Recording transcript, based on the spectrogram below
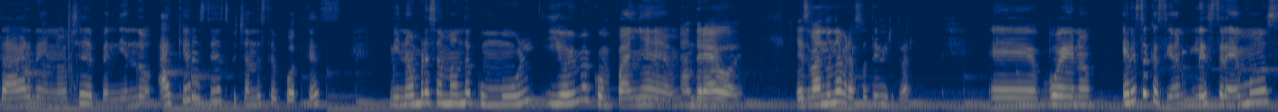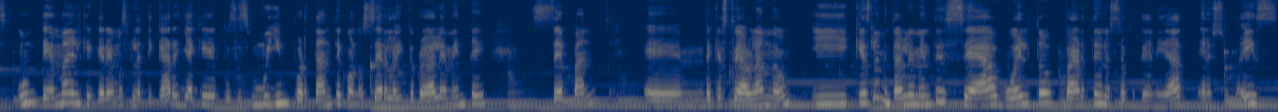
tarde, noche, dependiendo a qué hora estén escuchando este podcast. Mi nombre es Amanda Kumul y hoy me acompaña Andrea Godoy. Les mando un abrazote virtual. Eh, bueno, en esta ocasión les traemos un tema del que queremos platicar, ya que pues es muy importante conocerlo y que probablemente sepan Em, de qué estoy hablando y que es lamentablemente se ha vuelto parte de nuestra cotidianidad en nuestro país.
